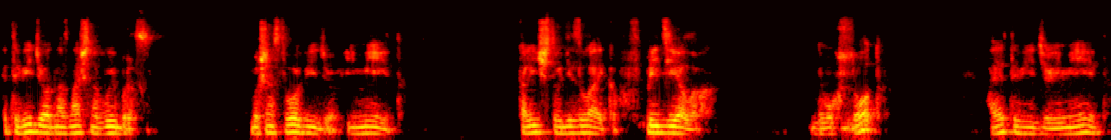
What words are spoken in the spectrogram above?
Это видео однозначно выброс. Большинство видео имеет количество дизлайков в пределах 200, а это видео имеет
